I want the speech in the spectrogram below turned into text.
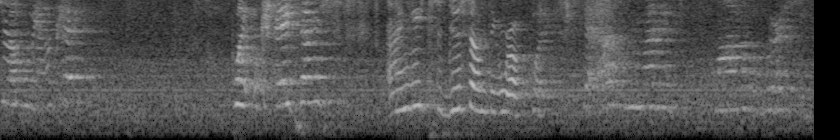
Show me, okay? Wait, okay, guys. I need to do something real quick. Yeah, ask my mom where she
